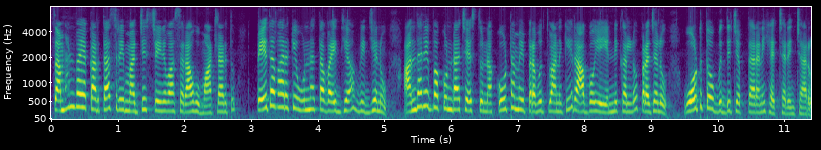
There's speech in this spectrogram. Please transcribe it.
సమన్వయకర్త శ్రీ మజ్జి శ్రీనివాసరావు మాట్లాడుతూ పేదవారికి ఉన్నత వైద్య విద్యను అందనివ్వకుండా చేస్తున్న కూటమి ప్రభుత్వానికి రాబోయే ఎన్నికల్లో ప్రజలు ఓటుతో బుద్ధి చెప్తారని హెచ్చరించారు.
